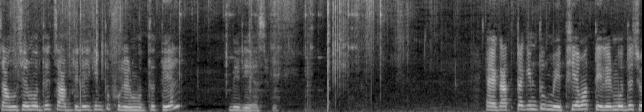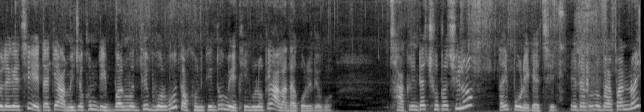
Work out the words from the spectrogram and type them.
চামচের মধ্যে চাপ দিলেই কিন্তু ফুলের মধ্যে তেল বেরিয়ে আসবে। এক আধটা কিন্তু মেথি আমার তেলের মধ্যে চলে গেছে। এটাকে আমি যখন ডিব্বার মধ্যে ভরবো, তখন কিন্তু মেথিগুলোকে আলাদা করে দেব। ছাঁকনিটা ছোট ছিল, তাই পড়ে গেছে। এটা কোনো ব্যাপার নয়।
